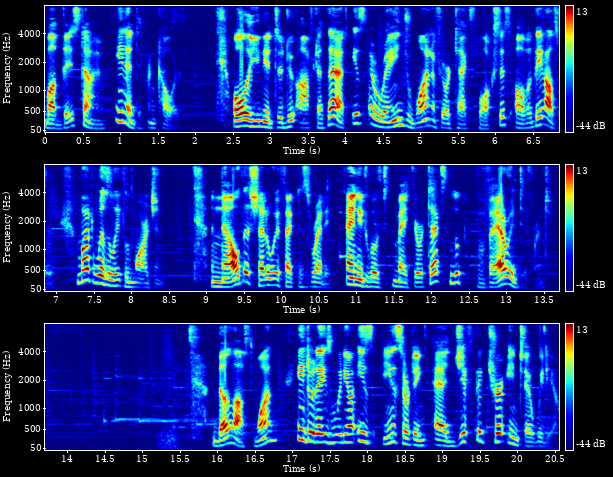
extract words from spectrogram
but this time in a different color. All you need to do after that is arrange one of your text boxes over the other, but with little margin. Now the shadow effect is ready, and it will make your text look very different. The last one in today's video is inserting a GIF picture into a video.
